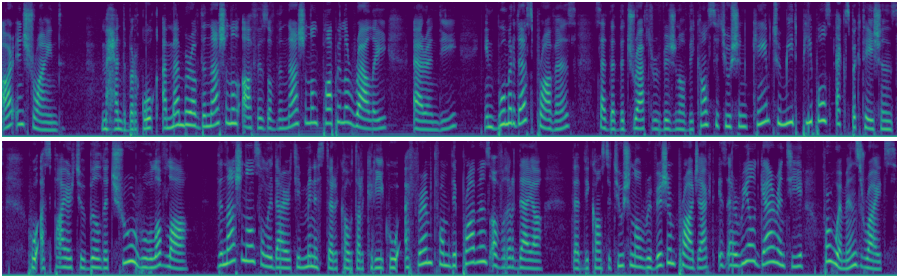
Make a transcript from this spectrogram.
are enshrined. Mahand Barqouk, a member of the National Office of the National Popular Rally, RND, in Boumerdès province said that the draft revision of the constitution came to meet people's expectations who aspire to build a true rule of law. The National Solidarity Minister Kaoutar Krikou affirmed from the province of Ghardaïa that the constitutional revision project is a real guarantee for women's rights.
